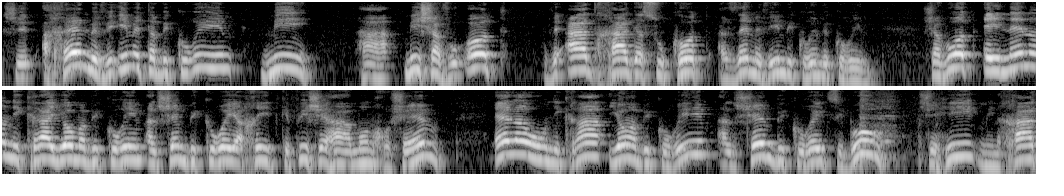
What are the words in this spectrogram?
שאכן מביאים את הביקורים משבועות ועד חג הסוכות, על זה מביאים ביקורים וקוראים. שבועות איננו נקרא יום הביקורים על שם ביקורי יחיד כפי שההמון חושב, אלא הוא נקרא יום הביקורים על שם ביקורי ציבור שהיא מנחת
